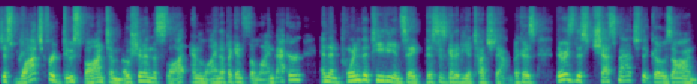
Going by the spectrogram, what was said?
just watch for Deuce Vaughn to motion in the slot and line up against the linebacker and then point at the TV and say, This is going to be a touchdown. Because there is this chess match that goes on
